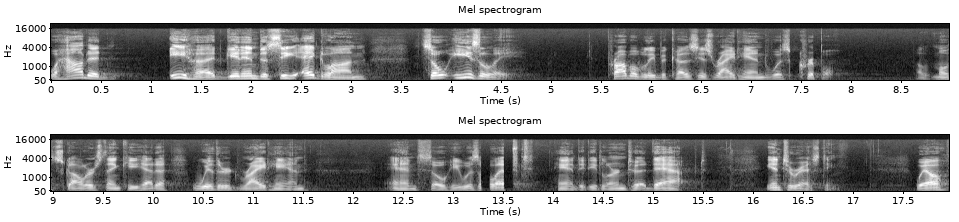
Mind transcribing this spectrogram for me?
well, how did Ehud get in to see Eglon so easily? Probably because his right hand was crippled. Most scholars think he had a withered right hand, and so he was left handed. He learned to adapt. Interesting. Well,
